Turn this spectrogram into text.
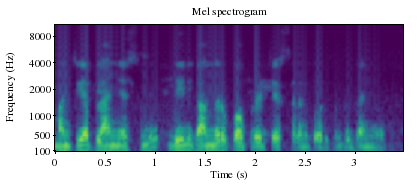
మంచిగా ప్లాన్ చేస్తుంది. దీనికి అందరూ కోఆపరేట్ చేస్తారని కోరుకుంటూ ధన్యవాదాలు.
